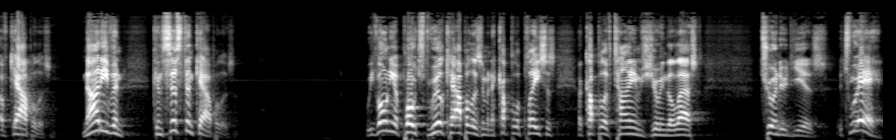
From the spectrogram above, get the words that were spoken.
of capitalism, not even consistent capitalism. We've only approached real capitalism in a couple of places, a couple of times during the last 200 years. It's rare.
